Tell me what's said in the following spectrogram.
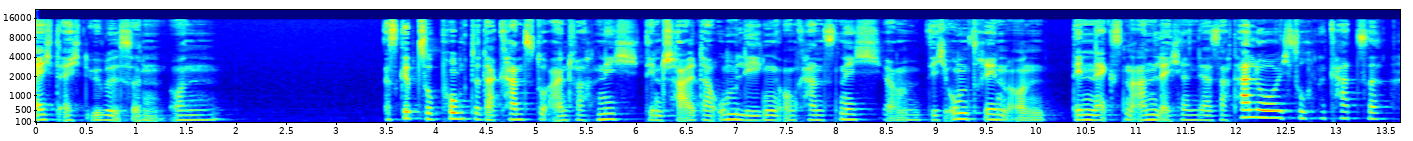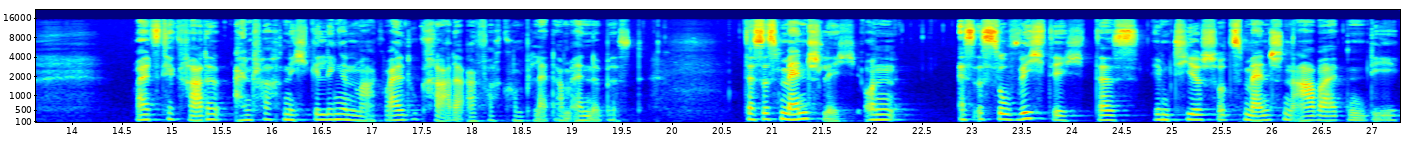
echt, echt übel sind. Und es gibt so Punkte, da kannst du einfach nicht den Schalter umlegen und kannst nicht ähm, dich umdrehen und den nächsten anlächeln, der sagt, hallo, ich suche eine Katze, weil es dir gerade einfach nicht gelingen mag, weil du gerade einfach komplett am Ende bist. Das ist menschlich und es ist so wichtig, dass im Tierschutz Menschen arbeiten, die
